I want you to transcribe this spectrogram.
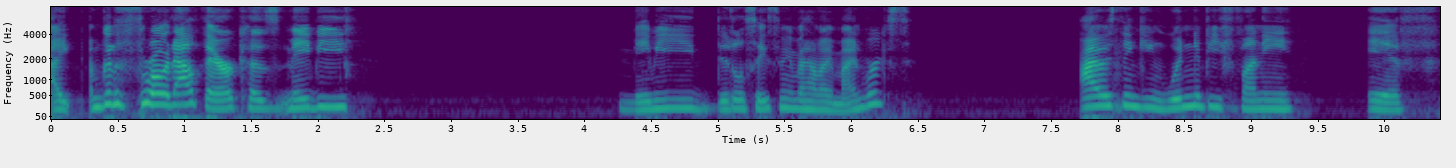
I I'm gonna throw it out there because maybe maybe it'll say something about how my mind works. I was thinking, wouldn't it be funny if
